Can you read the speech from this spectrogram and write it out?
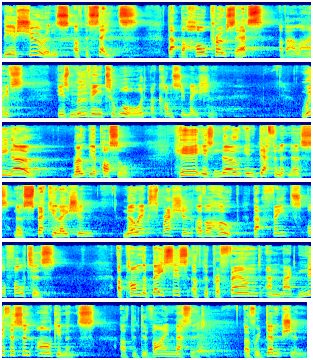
the assurance of the saints that the whole process of our lives is moving toward a consummation. We know, wrote the apostle, here is no indefiniteness, no speculation, no expression of a hope that faints or falters. Upon the basis of the profound and magnificent arguments of the divine method of redemption,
